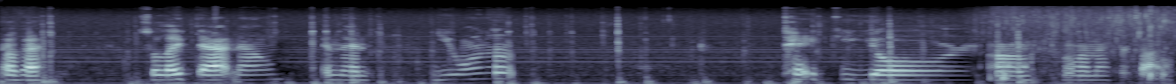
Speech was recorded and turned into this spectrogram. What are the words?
three. Okay. So like that now, and then you want to take your, um, hold on, I forgot.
